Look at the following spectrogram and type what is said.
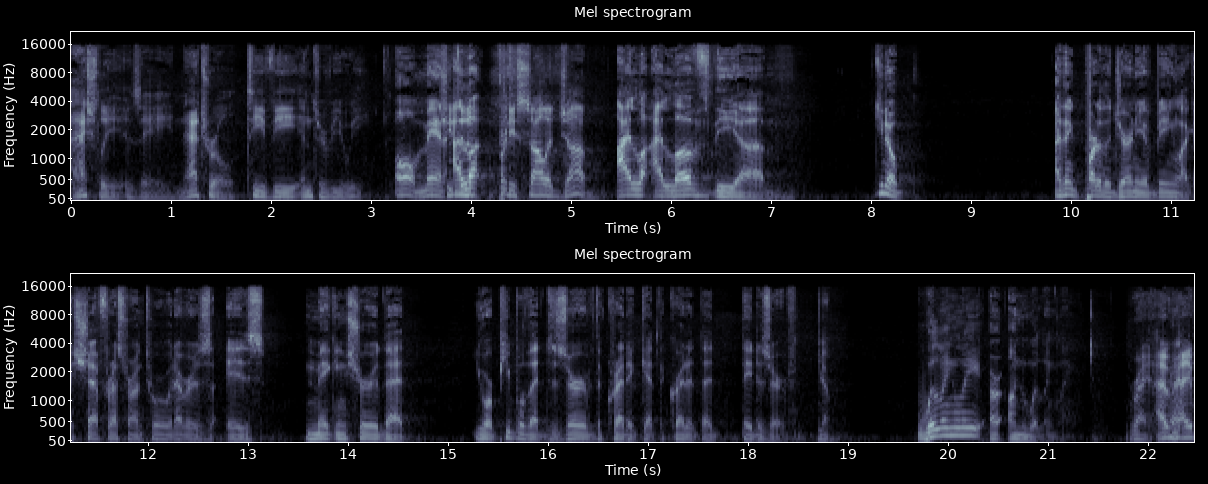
Ashley is a natural TV interviewee. Oh man, She I did a pretty solid job. I lo- I love the um, you know I think part of the journey of being like a chef, restaurateur, whatever is is making sure that your people that deserve the credit get the credit that they deserve, Yeah. willingly or unwillingly. Right. I, I,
